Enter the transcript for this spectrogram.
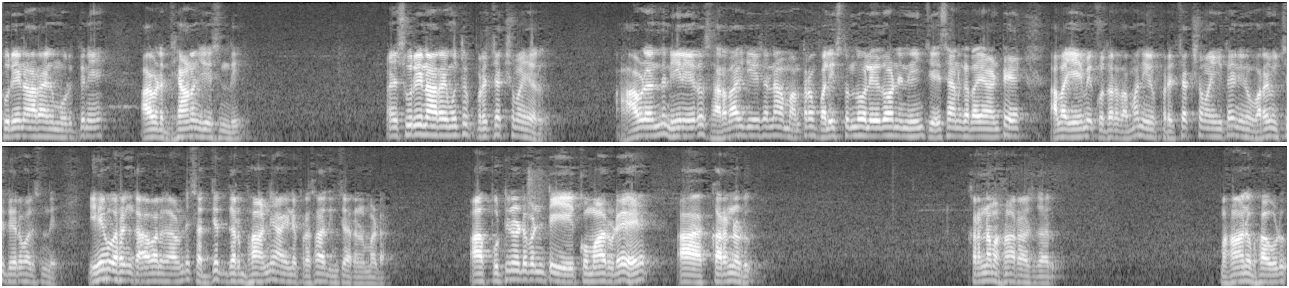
సూర్యనారాయణ మూర్తిని ఆవిడ ధ్యానం చేసింది. ఆయన సూర్యనారాయణ మూర్తి ప్రత్యక్షమయ్యారు. ఆవిడంటే నేనేదో సరదాగా చేశాను ఆ మంత్రం ఫలిస్తుందో లేదో అని నేను చేశాను కదా అంటే అలా ఏమీ కుదరదమ్మా నేను ప్రత్యక్షం అయితే నేను వరం ఇచ్చి తీరవలసిందే. ఏం వరం కావాలి కాబట్టి సద్యద్గర్భాన్ని ఆయన ప్రసాదించారనమాట ఆ పుట్టినటువంటి కుమారుడే ఆ కర్ణుడు. కర్ణ మహారాజు గారు. మహానుభావుడు.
